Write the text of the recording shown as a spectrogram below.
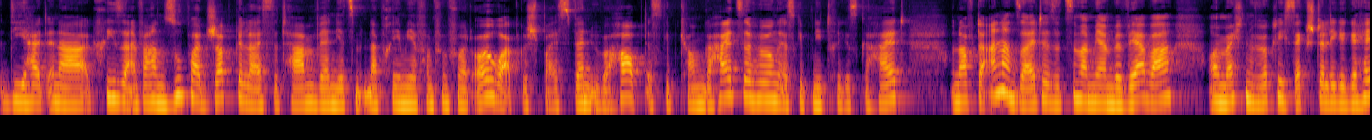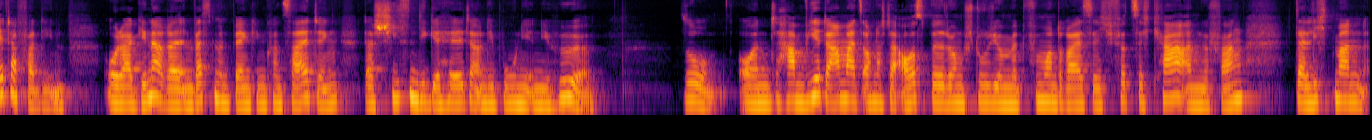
die halt in einer Krise einfach einen super Job geleistet haben, werden jetzt mit einer Prämie von 500 Euro abgespeist, wenn überhaupt. Es gibt kaum Gehaltserhöhungen, es gibt niedriges Gehalt. Und auf der anderen Seite sitzen wir mehr im Bewerber und möchten wirklich sechsstellige Gehälter verdienen. Oder generell Investmentbanking, Consulting, da schießen die Gehälter und die Boni in die Höhe. So, und haben wir damals auch nach der Ausbildung, Studium mit 35, 40k angefangen, da liegt man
